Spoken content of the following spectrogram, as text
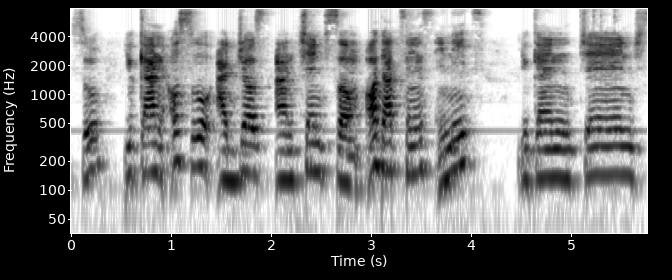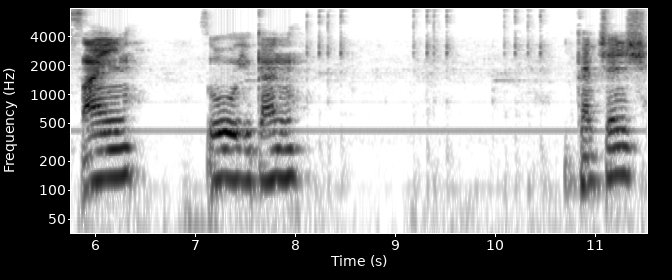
So you can also adjust and change some other things in it. You can change sign. So you can change.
